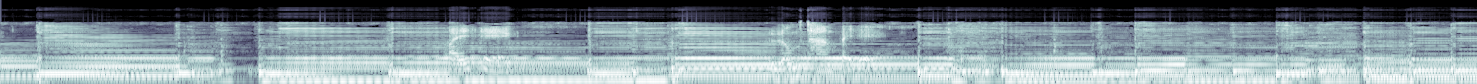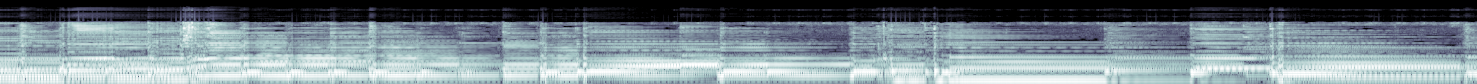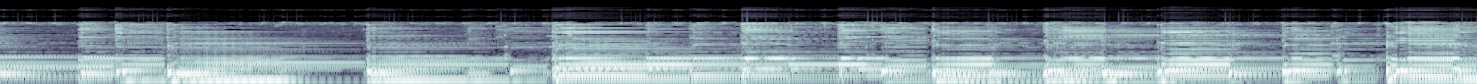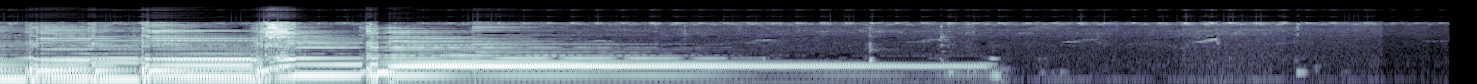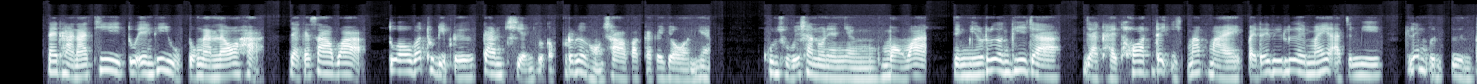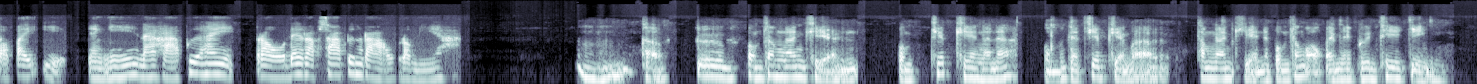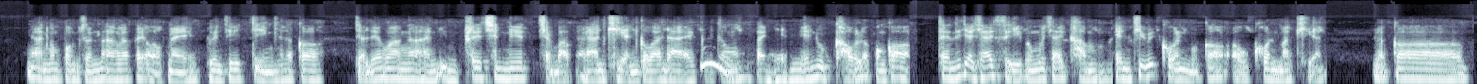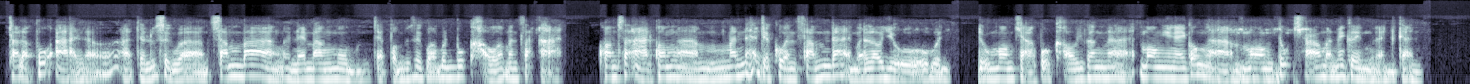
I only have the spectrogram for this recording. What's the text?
ในฐานะที่ตัวเองที่อยู่ตรงนั้นแล้วค่ะ อยากจะทราบว่าตัววัตถุดิบหรือการเขียนเกี่ยวกับเรื่องของชาวปากกยอนเนี่ย คุณสุวิชานนท์ยังมองว่ายังมีเรื่องที่จะอยากถ่ายทอดได้อีกมากมาย ไปได้เรื่อยๆไหมอาจจะมีเล่มอื่น ๆ ต่อไปอีกอย่างนี้นะคะ เพื่อให้เราได้รับทราบเรื่องราวเหล่านี้ค่ะ อืมครับ คือผมทำงานเขียน ผมเทียบเคียงกันนะผมจะเทียบเคียงว่าทำงานเขียนเนี่ยผมต้องออกไปในพื้นที่จริง งานของผมส่วนมากแล้วไปออกในพื้นที่จริง แล้วก็จะเรียกว่างาน impressionist ฉบับงานเขียนก็ว่าได้คือต้องไปเห็นเห็นรูปเขาแล้วผมก็แทนที่จะใช้สีผมก็ใช้คำเห็นชีวิตคนผมก็เอาคนมาเขียน แล้วก็ถ้าเราผู้อ่านแล้วอาจจะรู้สึกว่าซ้ำบ้างในบางมุม แต่ผมรู้สึกว่าบนภูเขามันสะอาด ความสะอาดความงามมันน่าจะควรซ้ำได้ เหมือนเราอยู่ดูมองจากภูเขาอยู่ข้างหน้า มองยังไงก็งาม มองทุกเช้ามันไม่เคยเหมือนกัน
